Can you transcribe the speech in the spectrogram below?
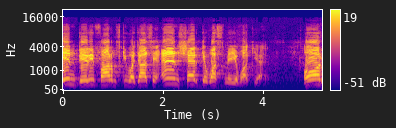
इन डेयरी फार्म्स की वजह से एन शहर के वस में ये वाकिया है। और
